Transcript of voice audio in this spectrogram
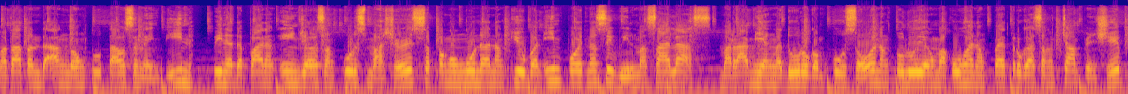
Matatandaang noong 2019, pinadapa ng Angels ang Cool Smashers sa pangunguna ng Cuban import na si Wilma Salas. Marami ang nadurog ang puso nang tuluyang makuha ng Petrogas ang championship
